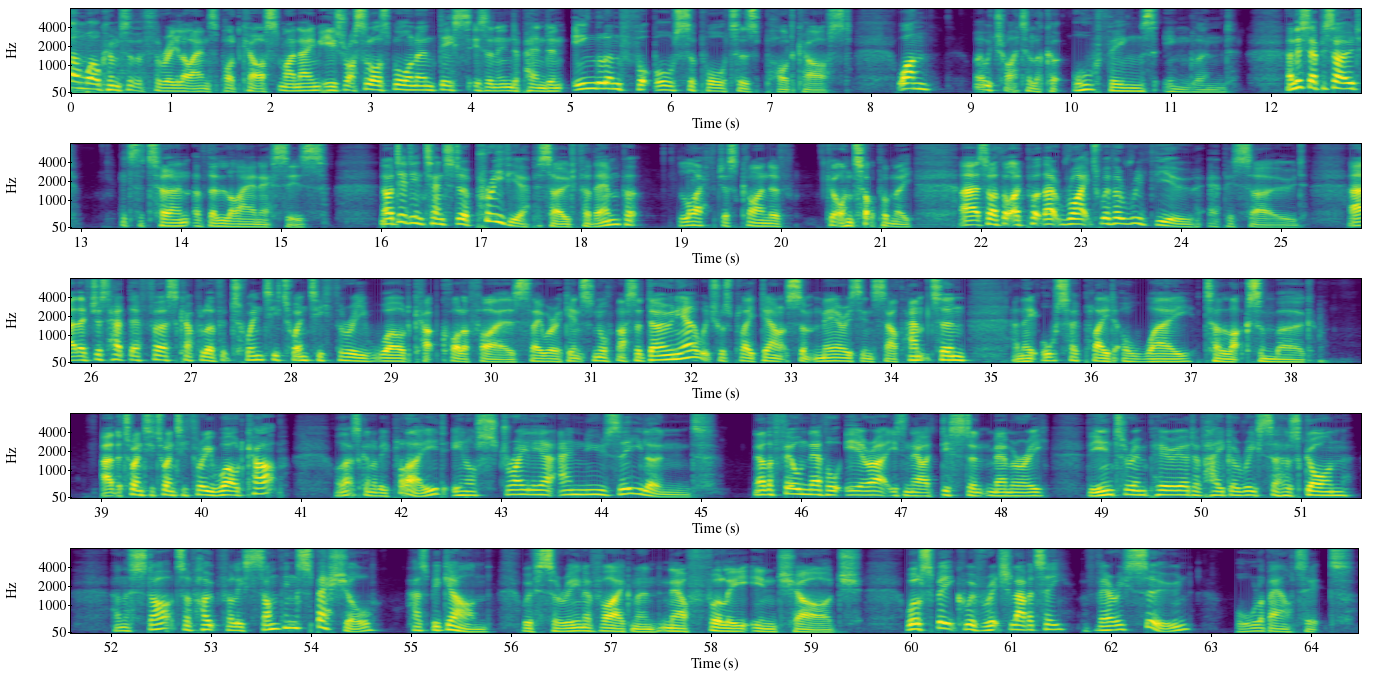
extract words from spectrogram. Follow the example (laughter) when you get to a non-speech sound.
And welcome to the Three Lions podcast. My name is Russell Osborne and this is an independent England football supporters podcast. One where we try to look at all things England. And this episode, it's the turn of the Lionesses. Now I did intend to do a preview episode for them, but life just kind of got on top of me. Uh, so I thought I'd put that right with a review episode. Uh, they've just had their first couple of 2023 World Cup qualifiers. They were against North Macedonia, which was played down at St Mary's in Southampton, and they also played away to Luxembourg. At the 2023 World Cup, well, that's going to be played in Australia and New Zealand. Now, the Phil Neville era is now a distant memory. The interim period of Hege Riise has gone, and the start of hopefully something special has begun with Sarina Wiegman now fully in charge. We'll speak with Rich Laverty very soon all about it.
